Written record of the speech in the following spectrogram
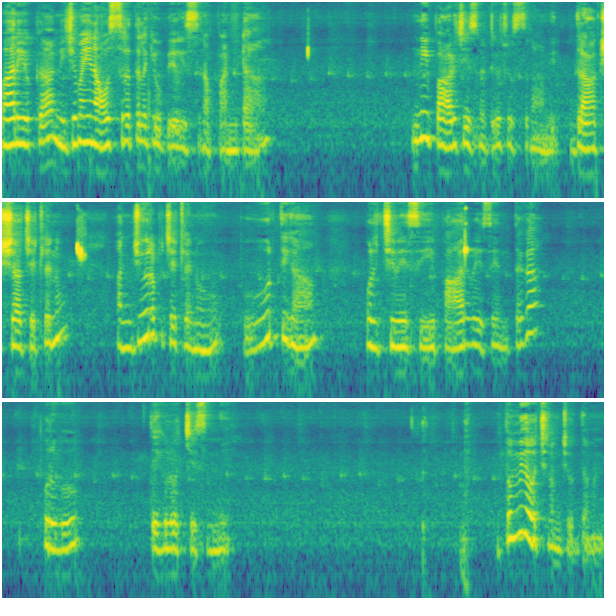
వారి యొక్క నిజమైన అవసరతలకి ఉపయోగిస్తున్న పంట నీ పాడు చేసినట్టుగా చూస్తున్నామండి. ద్రాక్ష చెట్లను అంజూరపు చెట్లను పూర్తిగా ఒలిచివేసి పారవేసేంతగా పురుగు తెగులు వచ్చేసింది. తొమ్మిదో వచ్చినం చూద్దామండి.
